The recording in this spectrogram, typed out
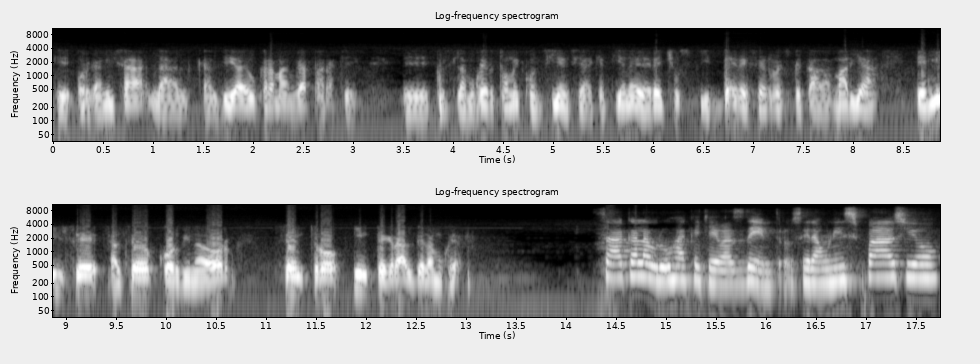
que organiza la alcaldía de Bucaramanga para que eh, pues la mujer tome conciencia de que tiene derechos y debe ser respetada. María Emilce Salcedo, coordinador Centro Integral de la Mujer. Saca la bruja que llevas dentro. Será un espacio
